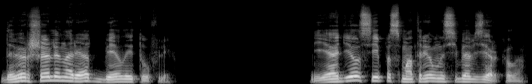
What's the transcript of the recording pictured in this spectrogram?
Довершали наряд белые туфли. Я оделся и посмотрел на себя в зеркало.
